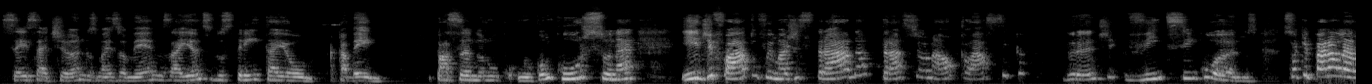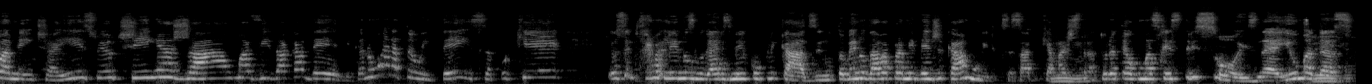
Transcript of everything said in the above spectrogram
seis, sete anos, mais ou menos. Aí, antes dos 30, eu acabei passando no, no concurso, né? E, de fato, fui magistrada tradicional, clássica, durante 25 anos. Só que, paralelamente a isso, eu tinha já uma vida acadêmica. Não era tão intensa, porque eu sempre trabalhei nos lugares meio complicados e não, também não dava para me dedicar muito, porque você sabe que a uhum. magistratura uhum. tem algumas restrições, né? E uma Sim. das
